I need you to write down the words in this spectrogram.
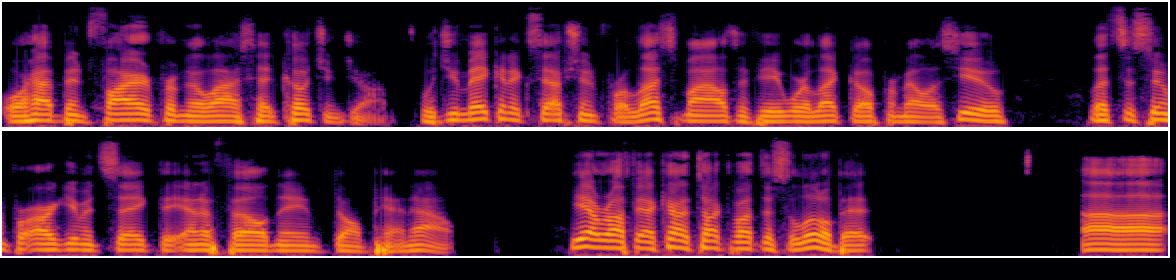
or have been fired from their last head coaching job. Would you make an exception for Les Miles if he were let go from LSU? Let's assume for argument's sake the NFL names don't pan out. Yeah, Rafi, I kind of talked about this a little bit. Uh,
